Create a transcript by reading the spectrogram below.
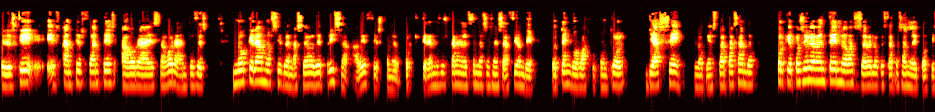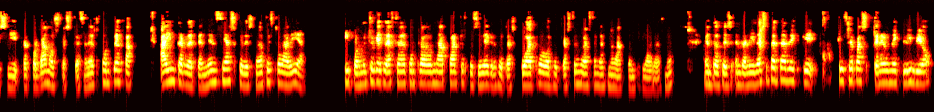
pero es que es, antes fue antes, ahora es ahora. Entonces, no queramos ir demasiado deprisa a veces porque queremos buscar en el fondo esa sensación de lo tengo bajo control, ya sé lo que está pasando, porque posiblemente no vas a saber lo que está pasando y porque si recordamos que la situación es compleja, hay interdependencias que desconoces todavía. Y por mucho que quieras tener controlado una parte, es posible que las otras cuatro o las otras tres no las tengas nada controladas, ¿no? Entonces, en realidad se trata de que tú sepas tener un equilibrio,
